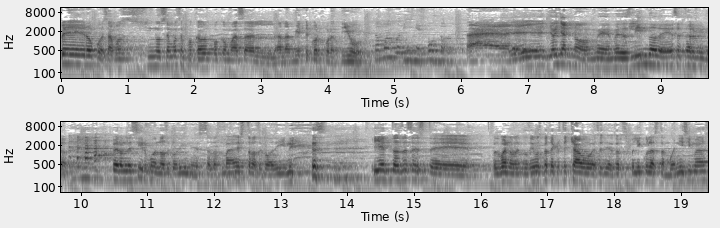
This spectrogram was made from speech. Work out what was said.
Pero pues hemos, nos hemos enfocado un poco más al, al ambiente corporativo. Somos godines, punto. Yo ya no, me, me deslindo de ese término. Pero le sirvo a los godines, a los maestros godines. Y entonces, este, pues bueno, nos dimos cuenta que este chavo es el director de sus películas tan buenísimas.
